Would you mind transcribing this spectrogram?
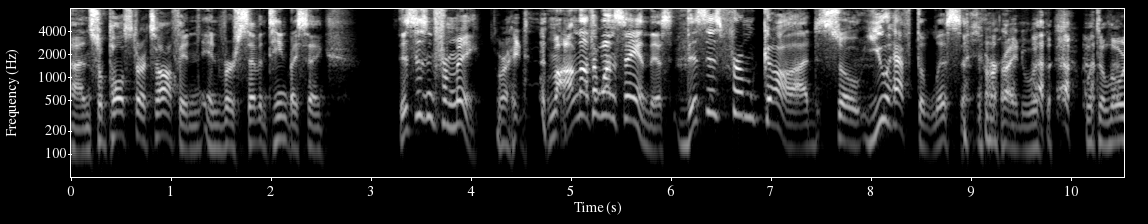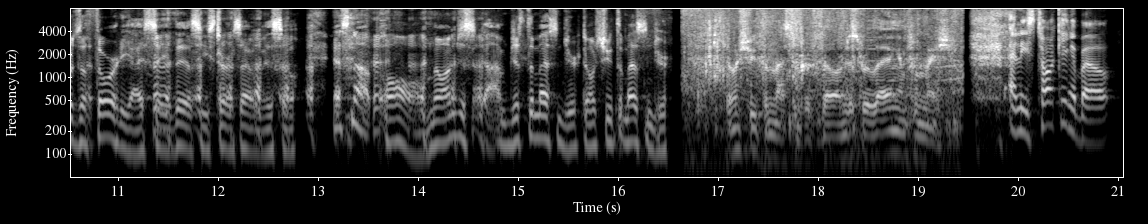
Uh, and so Paul starts off in, in verse 17 by saying, this isn't from me. Right. I'm not the one saying this. This is from God. So you have to listen. right. With with the Lord's authority, I say this. He starts out with so that's not Paul. No, I'm just I'm just the messenger. Don't shoot the messenger. Don't shoot the messenger, Phil. I'm just relaying information. And he's talking about i-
